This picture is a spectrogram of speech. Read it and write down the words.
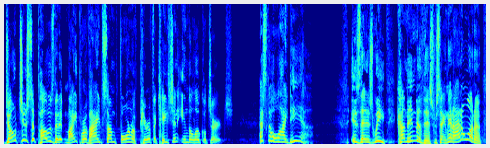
don't you suppose that it might provide some form of purification in the local church? That's the whole idea is that as we come into this, we're saying, man, I don't want to,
